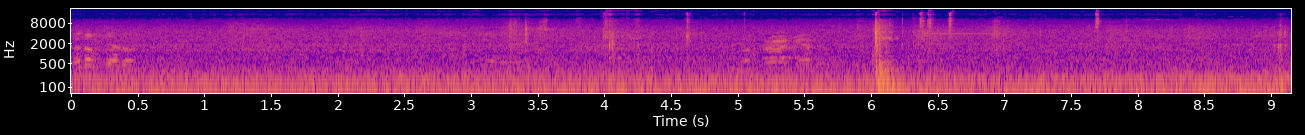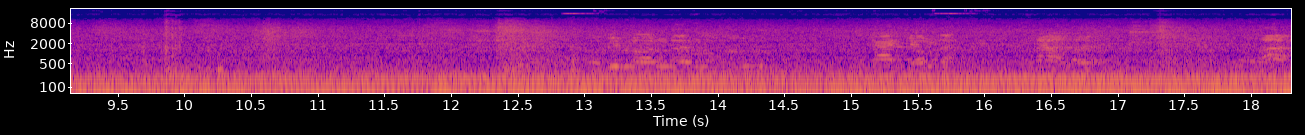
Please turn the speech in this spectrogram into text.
ก็ต้องแกรถ ราคาเนี้ยรีบรอดูเลยดูดูกล้าเขียวเลยหน้าเลยมา เ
